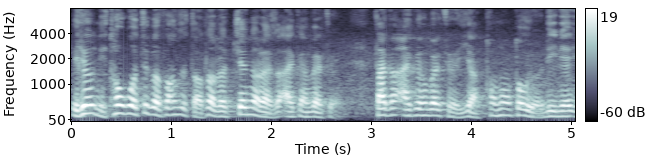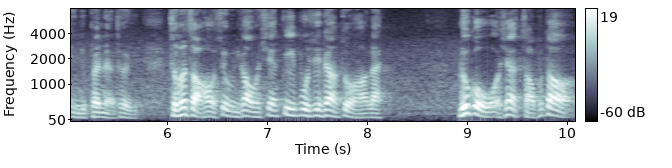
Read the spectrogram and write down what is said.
也就是你透过这个方式找到的 generalized eigenvector，它跟 eigenvector 一样，通通都有 linearly independent 特性。怎么找哈？所以你看我们现在第一步先这样做哈，来，如果我现在找不到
